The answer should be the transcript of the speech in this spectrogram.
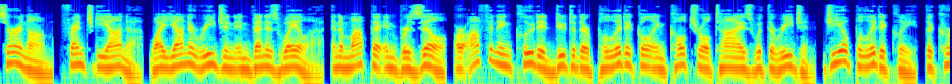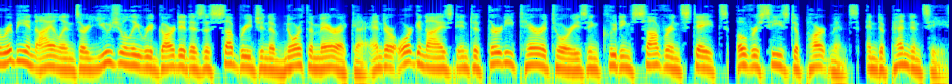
Suriname, French Guiana, Guayana region in Venezuela, and Amapa in Brazil, are often included due to their political and cultural ties with the region. Geopolitically, the Caribbean islands are usually regarded as a subregion of North America and are organized into 30 territories including sovereign states, overseas departments, and dependencies.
